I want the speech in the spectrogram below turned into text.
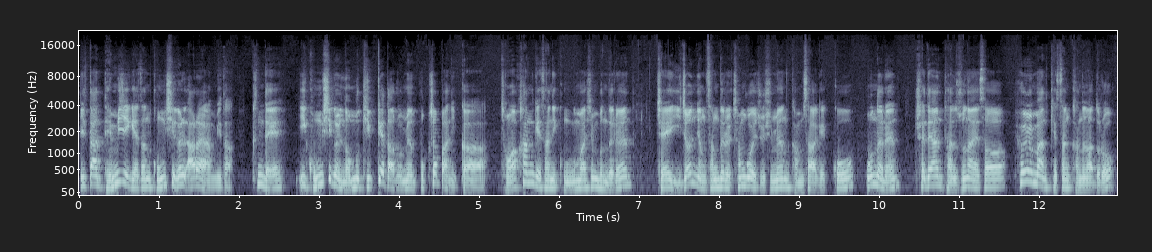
일단 데미지 계산 공식을 알아야 합니다. 근데 이 공식을 너무 깊게 다루면 복잡하니까 정확한 계산이 궁금하신 분들은 제 이전 영상들을 참고해 주시면 감사하겠고 오늘은 최대한 단순화해서 효율만 계산 가능하도록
